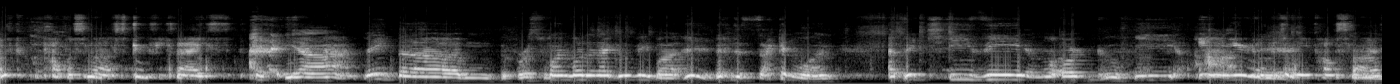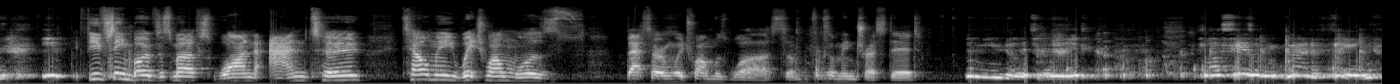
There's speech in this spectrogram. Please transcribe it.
Look at Papa Smurf's goofy face. yeah, I think the um, the first one wasn't that goofy, but the second one a bit cheesy you've seen both the Smurfs 1 and 2, tell me which one was better and which one was worse, um, because I'm interested. you know it's weird. Plus, here's a random thing.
